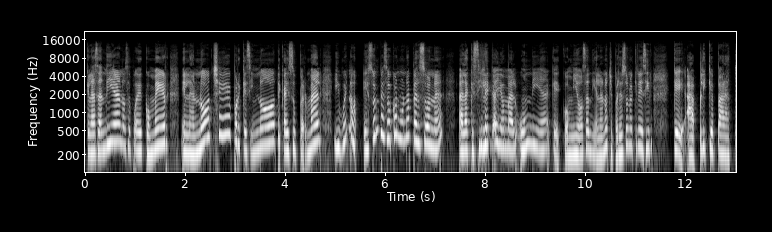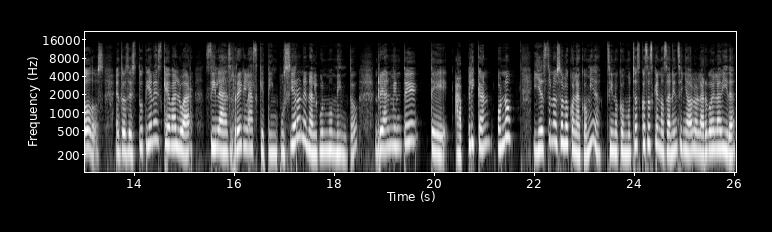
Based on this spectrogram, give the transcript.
Que la sandía no se puede comer en la noche porque si no te cae súper mal. Y bueno, eso empezó con una persona a la que sí le cayó mal un día que comió sandía en la noche, pero eso no quiere decir que aplique para todos. Entonces tú tienes que evaluar si las reglas que te impusieron en algún momento realmente aplican o no. Y esto no es solo con la comida, sino con muchas cosas que nos han enseñado a lo largo de la vida,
